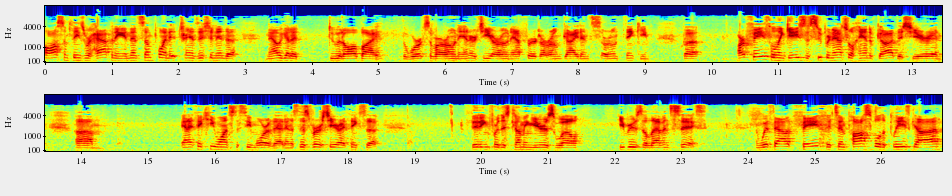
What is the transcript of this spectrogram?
awesome things were happening. And then some point it transitioned into now we got to do it all by the works of our own energy, our own effort, our own guidance, our own thinking. But our faith will engage the supernatural hand of God this year, and um, and I think He wants to see more of that. And it's this verse here I think is uh, fitting for this coming year as well. Hebrews 11:6. And without faith, it's impossible to please God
